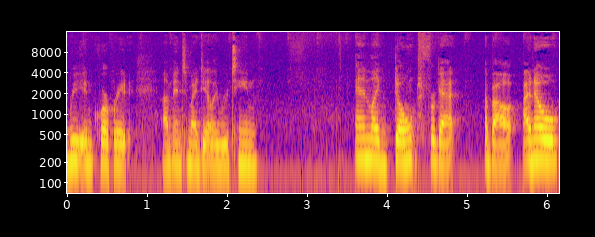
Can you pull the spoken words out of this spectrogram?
reincorporate um, into my daily routine. And like, don't forget about. I know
